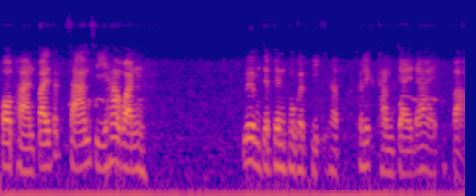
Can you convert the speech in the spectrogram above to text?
พอผ่านไปสักสามสี่ห้าวัน เริ่มจะเป็นปกติครับเขาเรียกทำใจได้หรือเปล่า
